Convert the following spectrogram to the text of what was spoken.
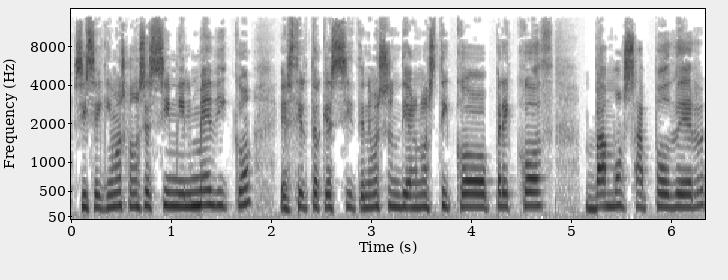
Si seguimos con ese símil médico, es cierto que si tenemos un diagnóstico precoz, vamos a poder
